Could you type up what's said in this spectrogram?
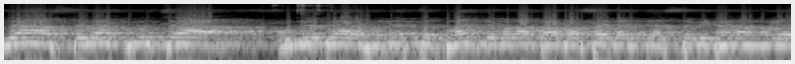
या सोलापूरचा उमेदवार होण्याचं भाग्य मला बाबासाहेबांच्या संविधानामुळं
